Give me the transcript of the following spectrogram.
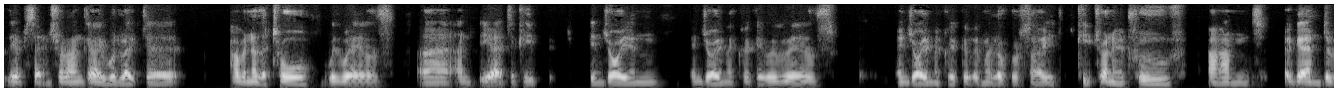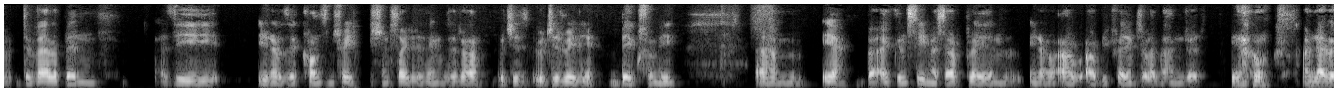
the upset in Sri Lanka, I would like to have another tour with Wales. Uh, and yeah, to keep enjoying enjoying the cricket with Wales, enjoying the cricket with my local side, keep trying to improve, and again, de- developing the you know the concentration side of things as well, which is which is really big for me. Um, yeah, but I can see myself playing. You know, I'll, I'll be playing till I'm 100. You know, I'm never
